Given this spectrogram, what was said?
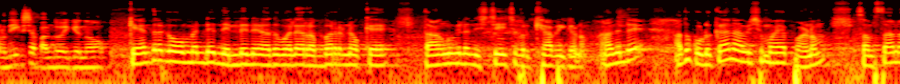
പ്രതീക്ഷ പങ്കുവയ്ക്കുന്നു. കേന്ദ്ര ഗവൺമെന്റ് നെല്ലിന് അതുപോലെ റബ്ബറിനൊക്കെ താങ്ങുവില നിശ്ചയിച്ച് പ്രഖ്യാപിക്കണം. അതിന്റെ അത് കൊടുക്കാൻ ആവശ്യമായ പണം സംസ്ഥാന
